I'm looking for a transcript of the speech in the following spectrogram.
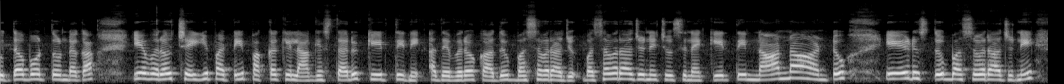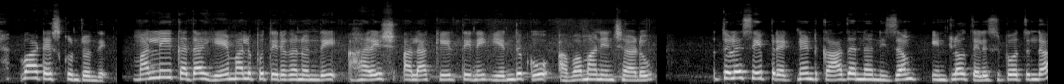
గుద్దబోతుండగా ఎవరో చెయ్యి పట్టి పక్కకి లాగేస్తారు కీర్తిని. అదెవరో కాదు బసవరాజు. బసవరాజుని చూసిన కీర్తి నాన్న అంటూ ఏడుస్తూ బసవరాజుని వాటేసుకుంటుంది. మళ్ళీ కథ ఏ మలుపు తిరగనుంది? హరీష్ అలా కీర్తిని ఎందుకు అవమానించాడు? తులసి ప్రెగ్నెంట్ కాదన్న నిజం ఇంట్లో తెలిసిపోతుందా?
